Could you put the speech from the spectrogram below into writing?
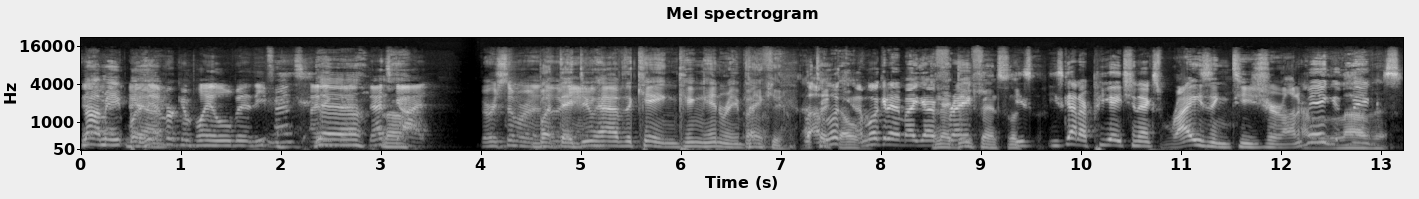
No, I mean, but But Yeah. Denver can play a little bit of defense. I Yeah, think that, that's no. got very similar. To But another they do have the king, King Henry. But Thank you. I I'm take looking, over. I'm looking at my guy And their Frank. defense looks- he's he's got our PHNX Rising T-shirt on. A I big, love big, it.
